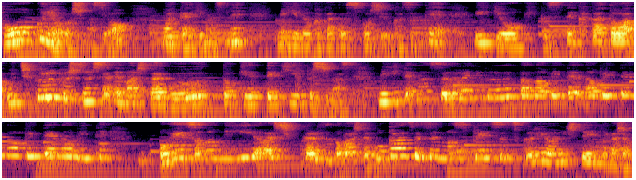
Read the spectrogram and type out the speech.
遠くに下ろしますよ。もう一回いきますね。右のかかと少し浮かせて息を大きく吸ってかかとは内くるぶしの下で真下ぐーっと蹴ってキープします。右手まっすぐ上にぐーっと伸びて伸びて伸びて伸びておへその右側しっかりと伸ばして股関節にもスペース作るようにしていきましょう。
